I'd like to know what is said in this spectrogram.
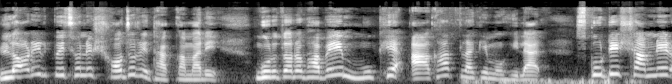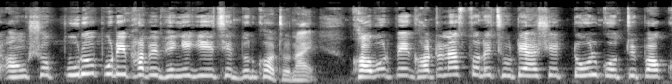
লরির পেছনে সজোরে ধাক্কা মারে। গুরুতরভাবে মুখে আঘাত লাগে মহিলার। স্কুটির সামনের অংশ পুরোপুরিভাবে ভেঙে গিয়েছে দুর্ঘটনায়। খবর পেয়ে ঘটনাস্থলে ছুটে আসে টোল কর্তৃপক্ষ।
